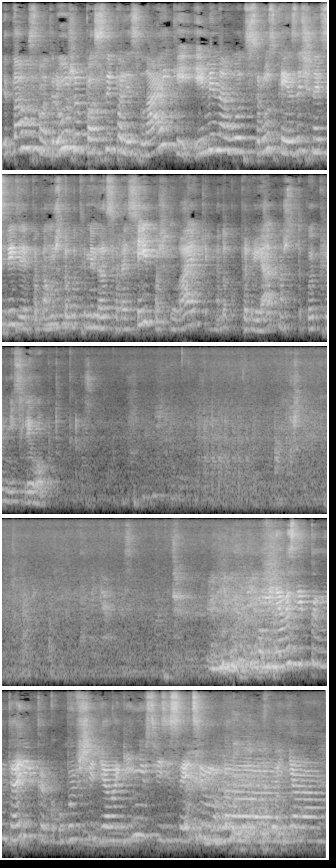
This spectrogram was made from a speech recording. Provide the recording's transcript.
И там, смотрю, уже посыпались лайки именно вот с русскоязычной среды, потому что вот именно с России пошли лайки. Мне так приятно, что такой принесли опыт. У меня возник комментарий, как у бывшей биологини в связи с этим. Э, я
